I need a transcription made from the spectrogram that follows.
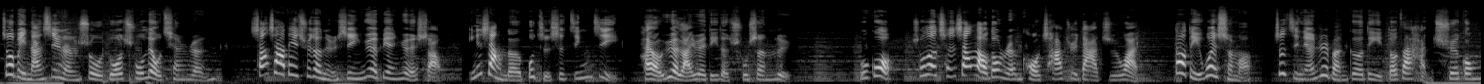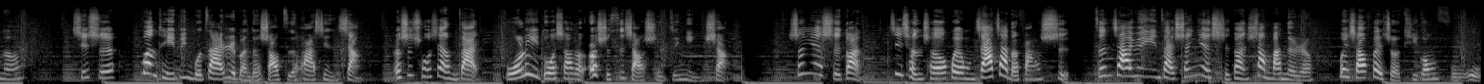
就比男性人数多出六千人。乡下地区的女性越变越少，影响的不只是经济，还有越来越低的出生率。不过，除了城乡劳动人口差距大之外，到底为什么这几年日本各地都在喊缺工呢？其实问题并不在日本的少子化现象，而是出现在薄利多销的二十四小时经营上。深夜时段，计程车会用加价的方式增加愿意在深夜时段上班的人，为消费者提供服务。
